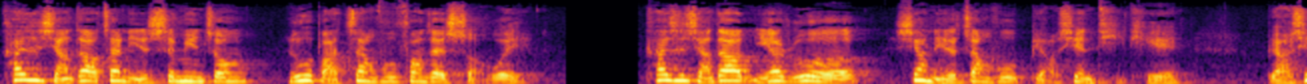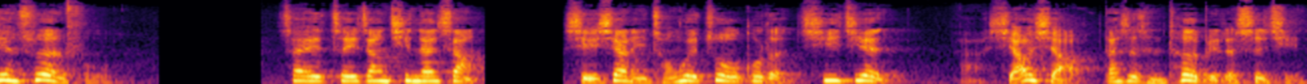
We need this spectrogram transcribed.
开始想到在你的生命中如何把丈夫放在首位，开始想到你要如何向你的丈夫表现体贴、表现顺服，在这一张清单上写下你从未做过的七件啊小小但是很特别的事情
